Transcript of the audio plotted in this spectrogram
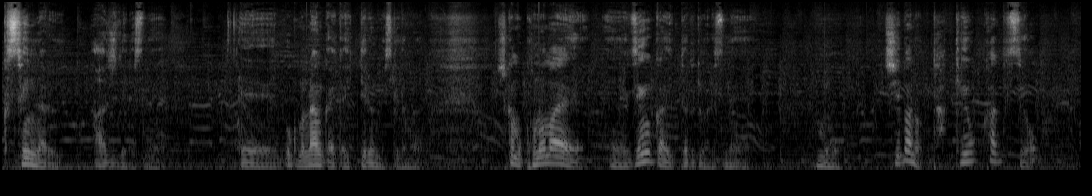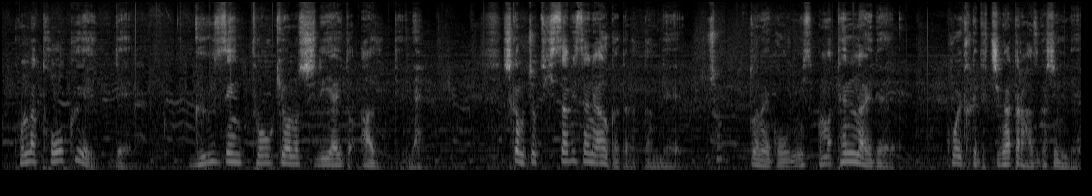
癖になる味でですね、え、僕も何回か行ってるんですけどもしかもこの前えー、前回行った時はですねもう千葉の竹岡ですよ。こんな遠くへ行って偶然東京の知り合いと会うっていうね。しかもちょっと久々に会う方だったんでちょっとねこうあんま店内で声かけて違ったら恥ずかしいんで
